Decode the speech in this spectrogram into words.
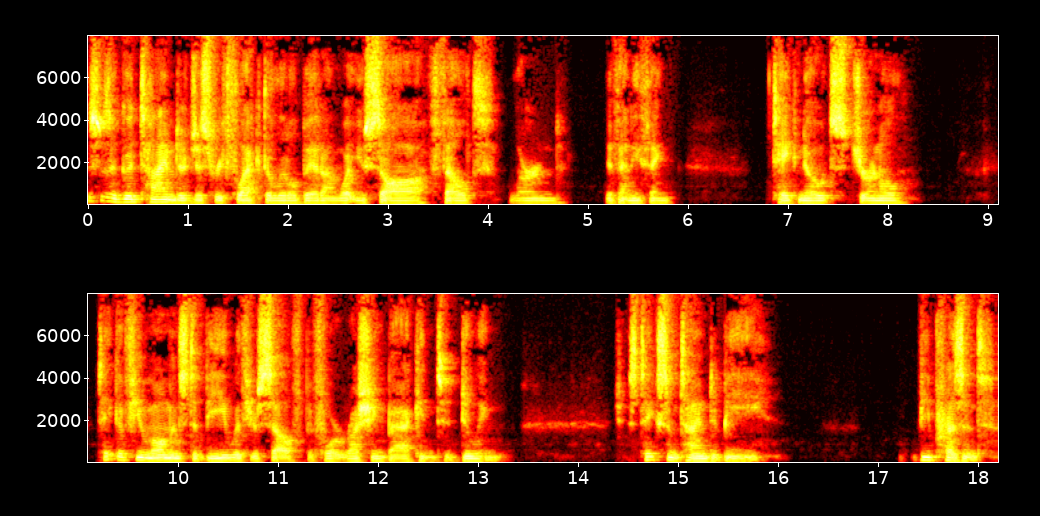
this was a good time to just reflect a little bit on what you saw, felt, learned, if anything. Take notes, journal. Take a few moments to be with yourself before rushing back into doing. Just take some time to be. Be present.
